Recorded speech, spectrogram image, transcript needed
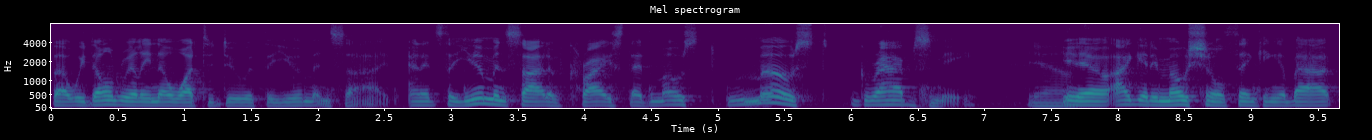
but we don't really know what to do with the human side. And it's the human side of Christ that most most grabs me. Yeah. You know, I get emotional thinking about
